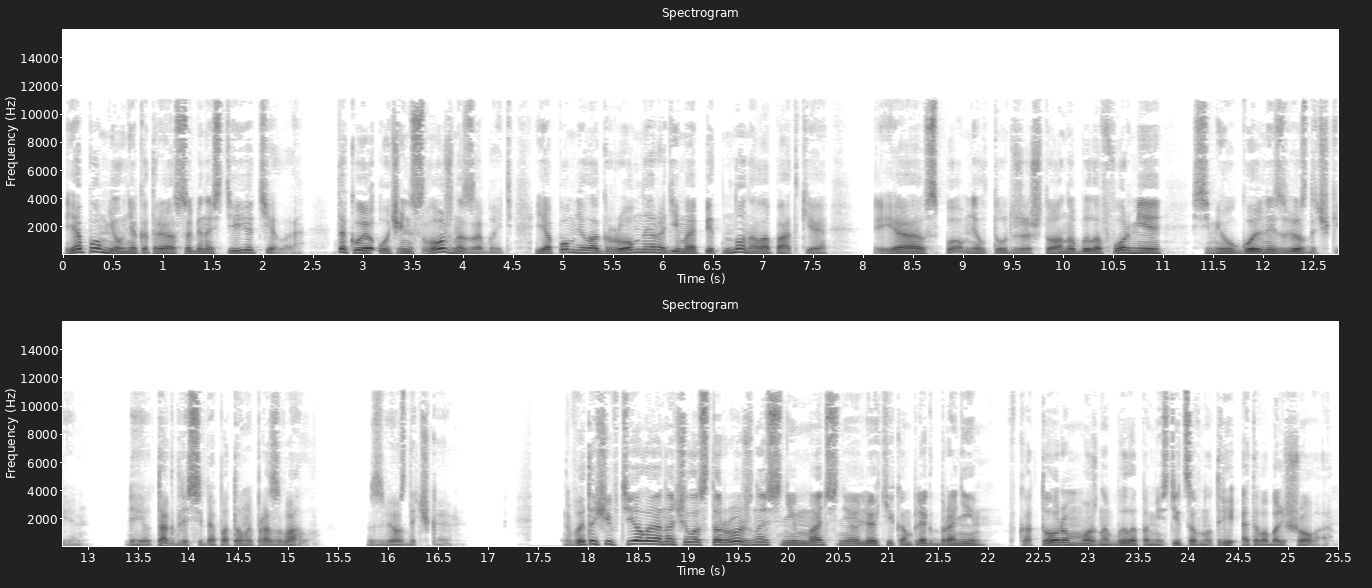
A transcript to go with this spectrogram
Я помнил некоторые особенности ее тела. Такое очень сложно забыть. Я помнил огромное родимое пятно на лопатке. Я вспомнил тут же, что оно было в форме семиугольной звездочки. Я ее так для себя потом и прозвал. Звездочка. Вытащив тело, я начал осторожно снимать с нее легкий комплект брони, в котором можно было поместиться внутри этого большого.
